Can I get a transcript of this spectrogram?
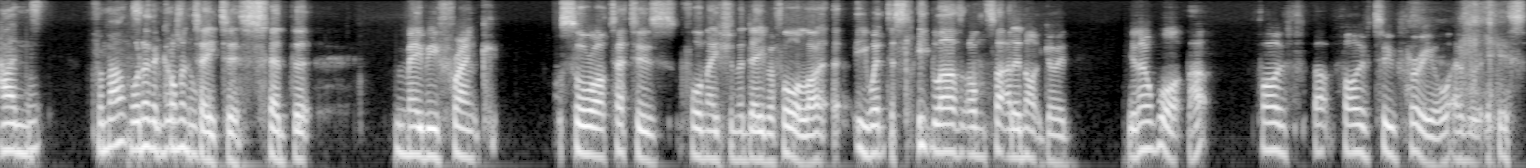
And for Mount, One of the commentators said that maybe Frank saw Arteta's formation the day before. Like he went to sleep last on Saturday night, going, you know what, that five, that five two three or whatever it is,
